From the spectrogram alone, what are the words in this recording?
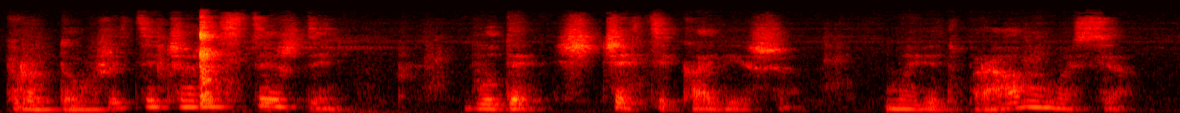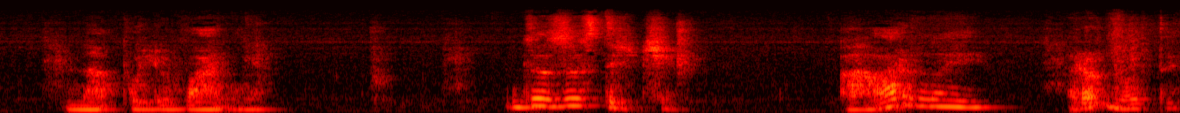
продовжиться через тиждень. Буде ще цікавіше. Ми відправимося на полювання. До зустрічі! Гарної роботи!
